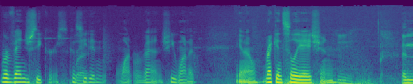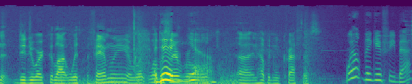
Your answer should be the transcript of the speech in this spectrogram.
revenge seekers because he didn't want revenge. He wanted you know reconciliation. Mm. And did you work a lot with the family, or what, what was did, their role yeah. uh, in helping you craft this? Well, they gave feedback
